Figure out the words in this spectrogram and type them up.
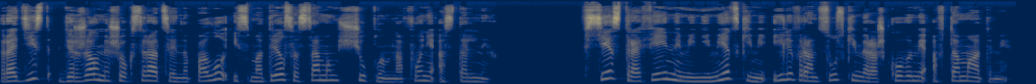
Радист держал мешок с рацией на полу и смотрелся самым щуплым на фоне остальных. Все с трофейными немецкими или французскими рожковыми автоматами.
